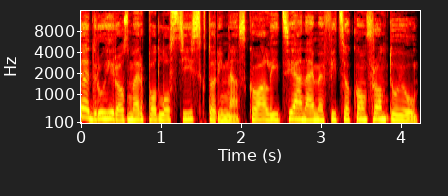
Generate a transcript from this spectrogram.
To je druhý rozmer podlosti, s ktorým nás koalícia, najmä Fico, konfrontujú.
